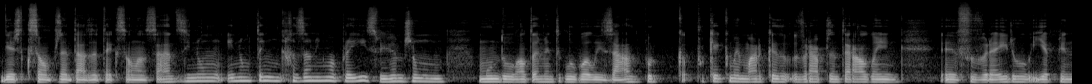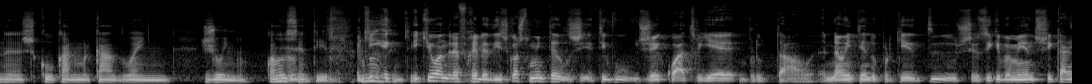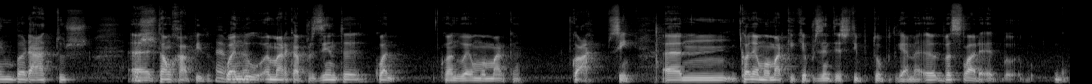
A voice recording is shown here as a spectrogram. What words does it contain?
desde que são apresentados até que são lançados, e não, e não tem razão nenhuma para isso. Vivemos num mundo altamente globalizado, porque, porque é que uma marca deverá apresentar algo em eh, fevereiro e apenas colocar no mercado em junho? Qual uhum. é o uhum. sentido? Aqui, sentido. aqui o André Ferreira diz: Gosto muito da LG, tive o G4 e é brutal. Não entendo o porquê de os seus equipamentos ficarem baratos uh, tão rápido. É quando a marca apresenta, quando, quando é uma marca ah, sim. Um, quando é uma marca que apresenta este tipo de topo de gama, uh, Bacelar, uh,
